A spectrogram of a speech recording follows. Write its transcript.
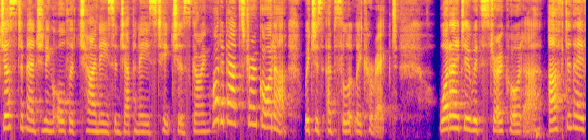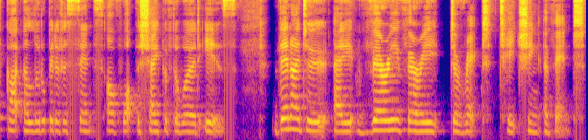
just imagining all the Chinese and Japanese teachers going, what about stroke order? Which is absolutely correct. What I do with stroke order, after they've got a little bit of a sense of what the shape of the word is, then I do a very, very direct teaching event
